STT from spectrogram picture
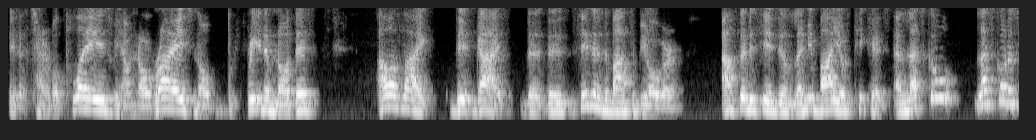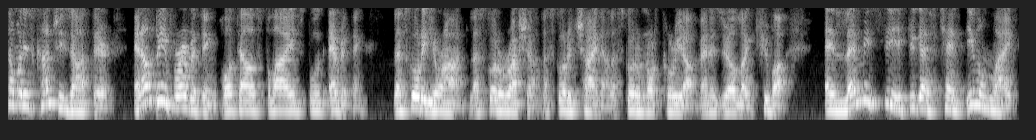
It's a terrible place. We have no rights, no freedom, no this. I was like, the guys, the the season is about to be over. After the season, let me buy your tickets and let's go. Let's go to some of these countries out there. And I'm paying for everything: hotels, flights, food, everything. Let's go to Iran. Let's go to Russia. Let's go to China. Let's go to North Korea, Venezuela, and Cuba. And let me see if you guys can even like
